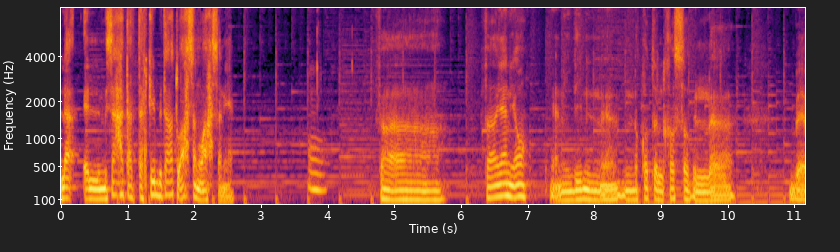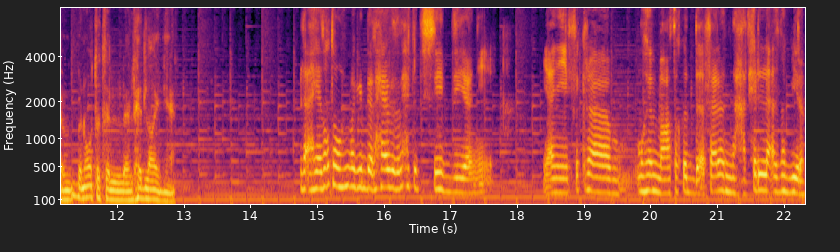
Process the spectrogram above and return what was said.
لا المساحة بتاعت التفكير بتاعته أحسن وأحسن يعني. ف فيعني آه يعني دي ال- النقاط الخاصة بال بنقطة ال- headline يعني. لا هي نقطة مهمة جدا. الحقيقة بالذات حتة ال sheet دي يعني يعني فكرة مهمة أعتقد فعلا هتحل أزمة كبيرة.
